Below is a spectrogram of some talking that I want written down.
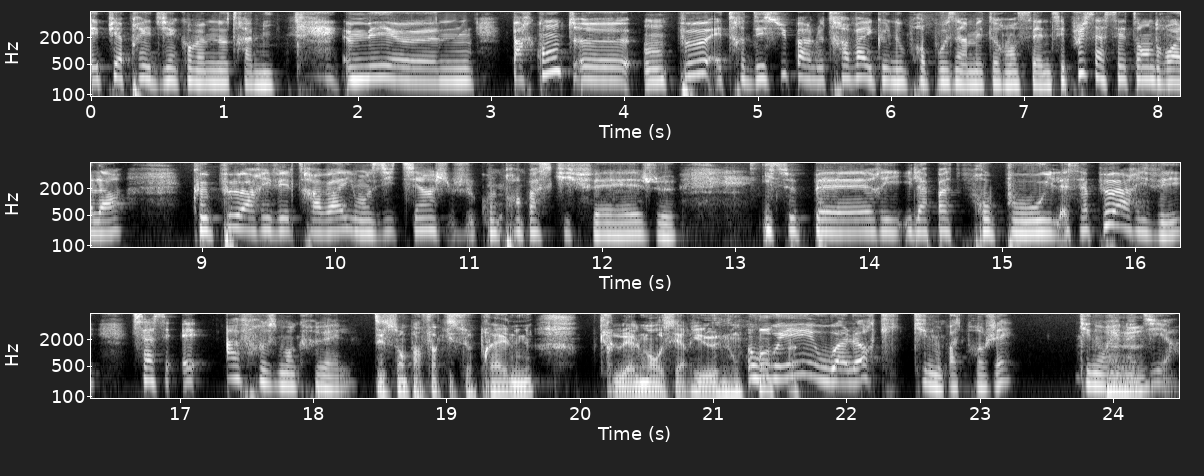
et puis après, il devient quand même notre ami. Mais, euh, par contre, euh, on peut être déçu par le travail que nous propose un metteur en scène. C'est plus à cet endroit-là que peut arriver le travail où on se dit, tiens, je, je comprends pas ce qu'il fait, je, il se perd, il, il a pas de propos, il, ça peut arriver. Ça, c'est affreusement cruel. Des gens parfois qui se prennent cruellement au sérieux, non? Oui, ou alors qui, qui n'ont pas de projet, qui n'ont rien à Mhm. dire.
